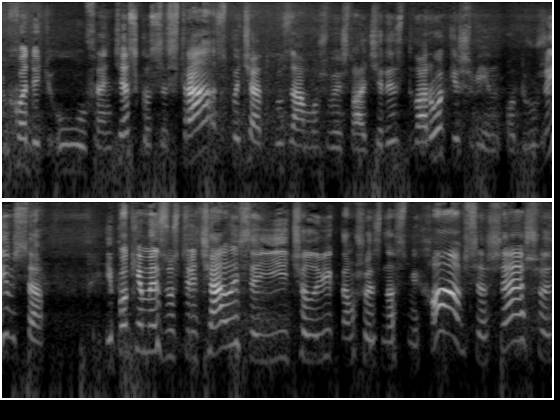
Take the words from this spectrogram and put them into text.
виходить у Франческо сестра, спочатку замуж вийшла, а через два роки ж він одружився. І поки ми зустрічалися, її чоловік там щось насміхався, ще щось.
